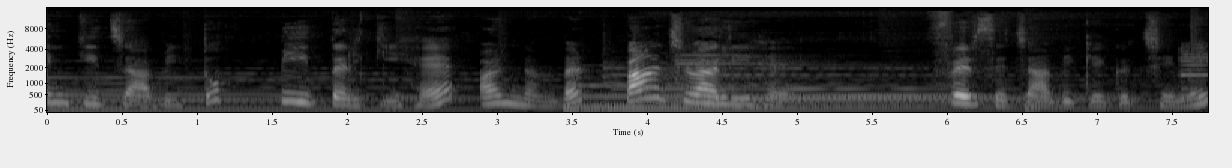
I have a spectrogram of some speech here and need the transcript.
इनकी चाबी तो पीतल की है और नंबर पाँच वाली है। फिर से चाबी के गुच्छे में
